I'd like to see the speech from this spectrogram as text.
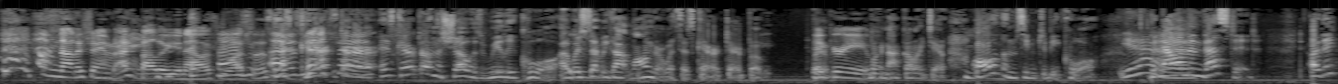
I'm not ashamed. I follow you now if you watch this. his character, his character on the show is really cool. I wish that we got longer with his character, but we're, Agreed. we're not going to. Hmm. All of them seem to be cool. Yeah. but now I'm invested. Are they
